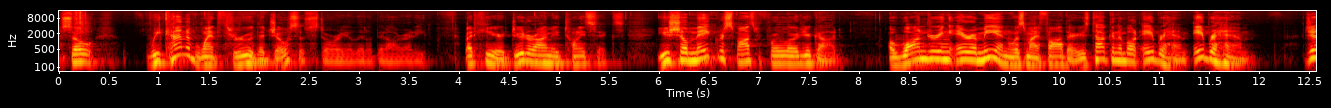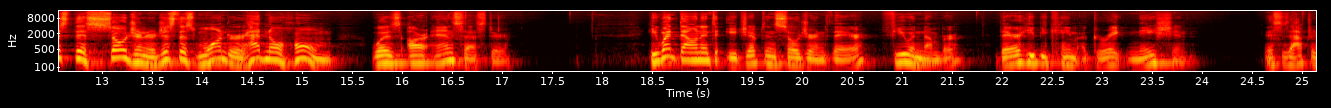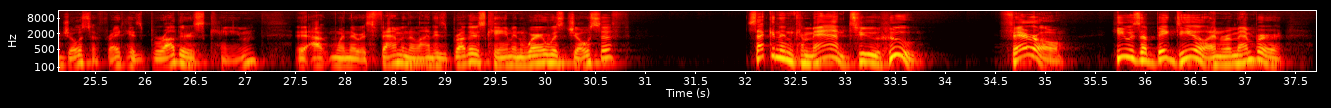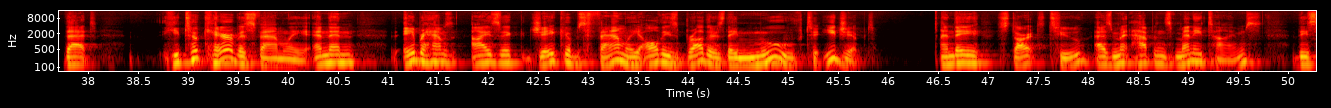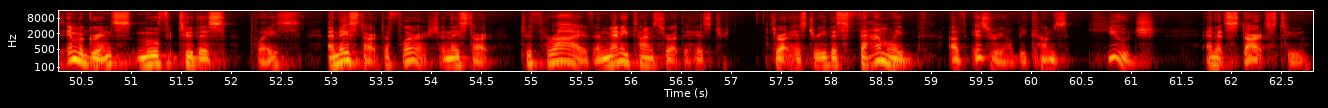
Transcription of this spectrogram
So we kind of went through the Joseph story a little bit already. But here, Deuteronomy 26, you shall make response before the Lord your God. A wandering Aramean was my father. He's talking about Abraham. Abraham, just this sojourner, just this wanderer, had no home, was our ancestor. He went down into Egypt and sojourned there, few in number. There he became a great nation. This is after Joseph, right? His brothers came uh, when there was famine in the land. His brothers came, and where was Joseph? Second in command to who? Pharaoh. He was a big deal. And remember that he took care of his family. And then Abraham's, Isaac, Jacob's family, all these brothers, they move to Egypt. And they start to, as happens many times, these immigrants move to this place and they start to flourish and they start to thrive. And many times throughout the history, throughout history, this family of Israel becomes huge. And it starts to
